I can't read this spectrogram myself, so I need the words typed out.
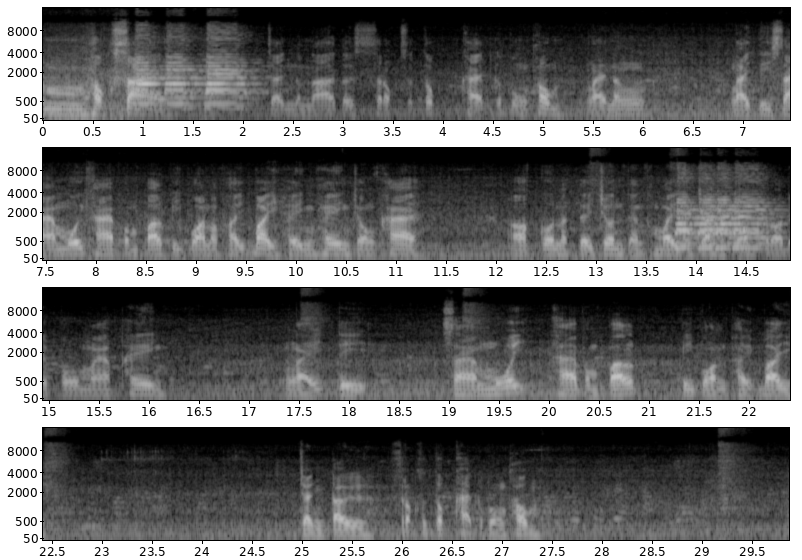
M60 ចេញដំណើរទៅស្រុកសតុកខេត្តកំពង់ធំថ្ងៃហ្នឹងថ្ងៃទី31ខែ7 2023ហេងហេងចុងខែអរគុណអតិជនទាំងថ្មីទាំងចាស់ដែលគ្រប់គ្រងដេប៉ូម៉ាភេងថ្ងៃទី31ខែ7 2023ចេញទៅស្រុកសតុកខេត្តកំពង់ធំ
